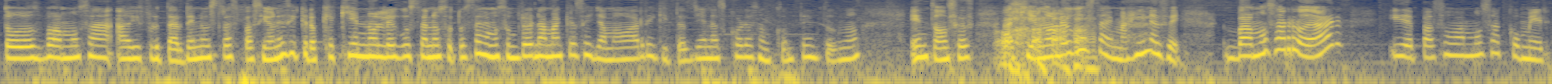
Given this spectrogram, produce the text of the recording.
Todos vamos a, a disfrutar de nuestras pasiones y creo que a quien no le gusta, nosotros tenemos un programa que se llama Barriguitas Llenas, Corazón Contentos, ¿no? Entonces, a quien no le gusta, imagínense, vamos a rodar y de paso vamos a comer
